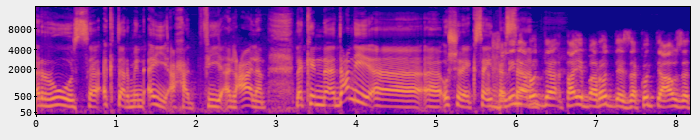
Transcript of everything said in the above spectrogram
الروس أكثر من أي أحد في العالم لكن دعني أشرك سيد خليني أرد طيب أرد إذا كنت عاوزه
